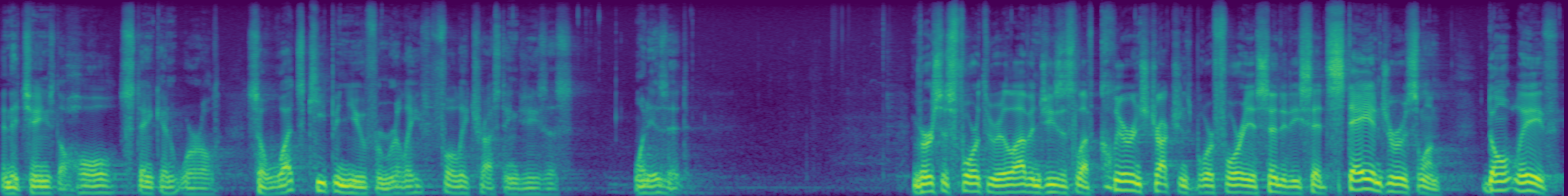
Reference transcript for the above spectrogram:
and they changed the whole stinking world. So, what's keeping you from really fully trusting Jesus? What is it? Verses 4 through 11, Jesus left clear instructions before he ascended. He said, Stay in Jerusalem, don't leave.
